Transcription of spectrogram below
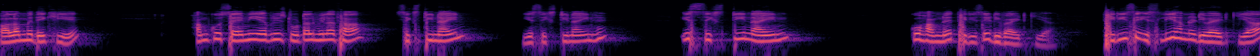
कॉलम में देखिए। हमको सेमी एवरेज टोटल मिला था सिक्सटी नाइन ये सिक्सटी नाइन है। इस सिक्सटी नाइन को हमने थ्री से डिवाइड किया। थ्री से इसलिए हमने डिवाइड किया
